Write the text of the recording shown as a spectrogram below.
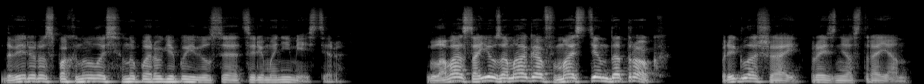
Дверь распахнулась, на пороге появился церемонимейстер. «Глава Союза магов Мастин Дотрок!» «Приглашай», – произнес Троян.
